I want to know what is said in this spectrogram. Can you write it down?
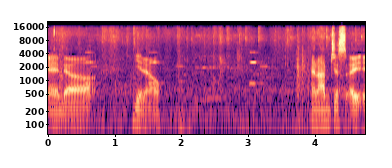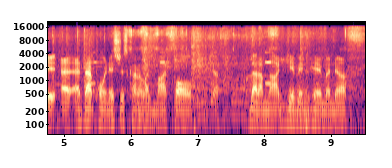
and uh, you know. And I'm just it, it, at at that point, it's just kind of like my fault that I'm not giving him enough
